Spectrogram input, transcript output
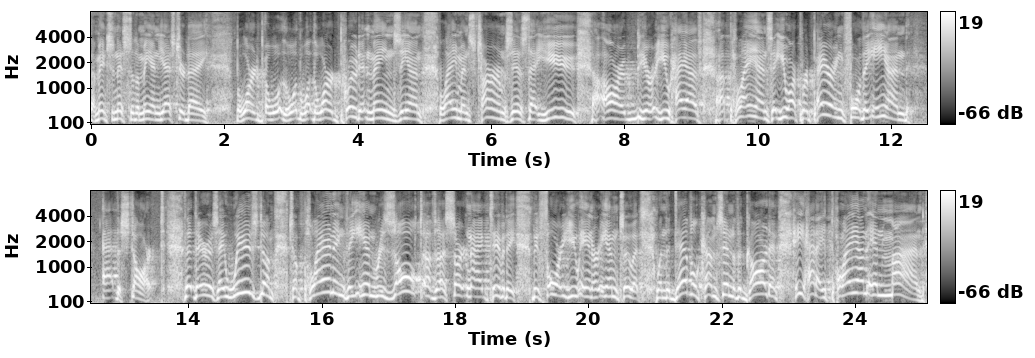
I mentioned this to the men yesterday. The word, what the word prudent means in layman's terms is that you are, you have uh, plans that you are preparing for the end at the start. That there is a wisdom to planning the end result of a certain activity before you enter into it. When the devil comes into the garden, he had a plan in mind,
